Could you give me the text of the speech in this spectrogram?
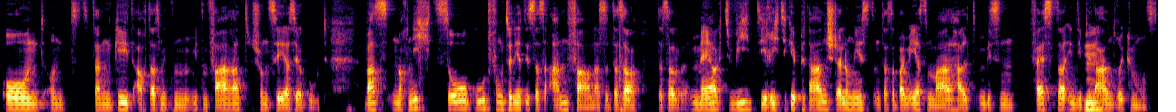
und, und dann geht auch das mit dem, mit dem Fahrrad schon sehr, sehr gut. Was noch nicht so gut funktioniert, ist das Anfahren. Also, dass er, dass er merkt, wie die richtige Pedalenstellung ist und dass er beim ersten Mal halt ein bisschen fester in die Mhm. Pedalen drücken muss.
